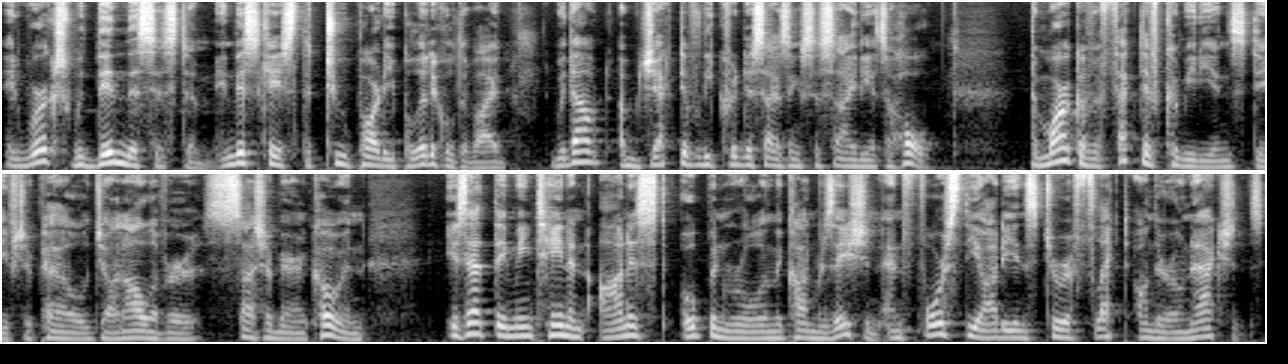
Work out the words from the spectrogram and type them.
It works within the system, in this case, the two party political divide, without objectively criticizing society as a whole. The mark of effective comedians, Dave Chappelle, John Oliver, Sacha Baron Cohen, is that they maintain an honest, open role in the conversation and force the audience to reflect on their own actions.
